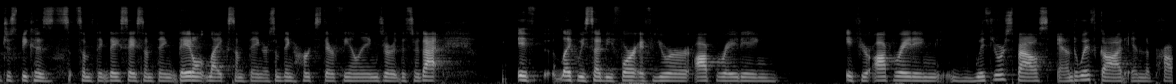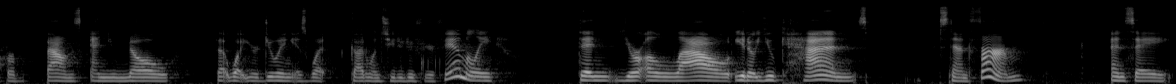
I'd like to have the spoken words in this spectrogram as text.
just because something they say something they don't like something or something hurts their feelings or this or that. If, like we said before, if you're operating if you're operating with your spouse and with God in the proper bounds and you know that what you're doing is what God wants you to do for your family, then you're allowed, you know, you can stand firm and say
